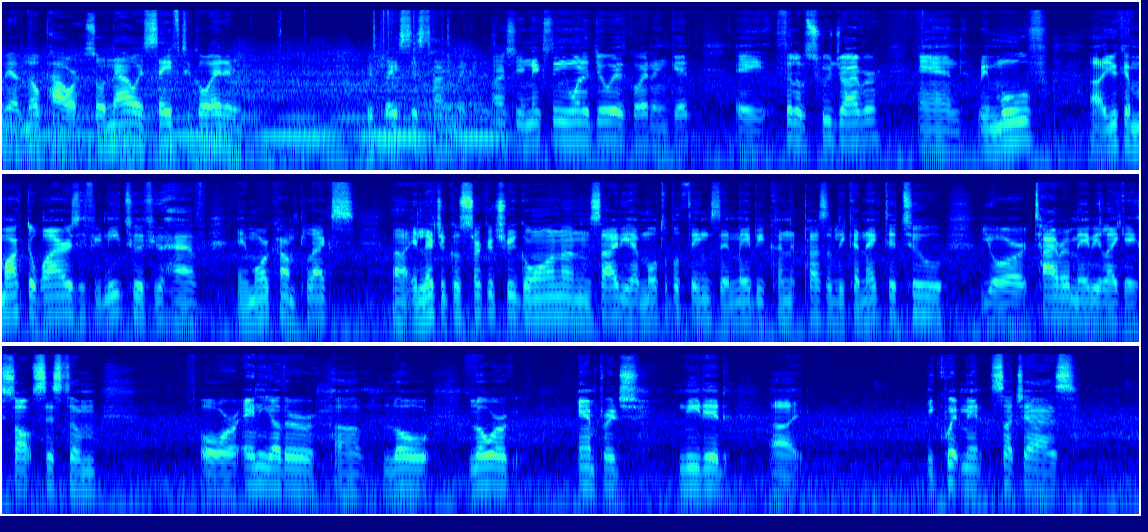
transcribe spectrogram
We have no power. So now it's safe to go ahead and replace this timer mechanism. All right, so the next thing you wanna do is go ahead and get a Phillips screwdriver and remove uh, you can mark the wires if you need to if you have a more complex uh, electrical circuitry going on inside. You have multiple things that may be con possibly connected to your timer, maybe like a salt system or any other uh, low lower amperage needed uh, equipment such as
